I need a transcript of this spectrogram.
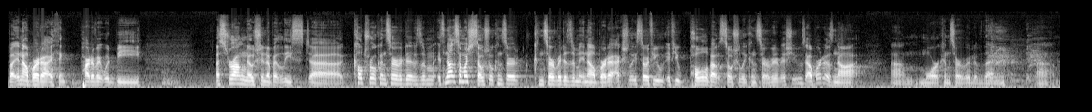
But in Alberta, I think part of it would be a strong notion of at least uh, cultural conservatism. It's not so much social conser- conservatism in Alberta, actually. So if you if you poll about socially conservative issues, Alberta is not um, more conservative than um,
